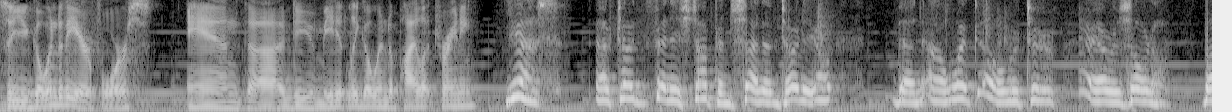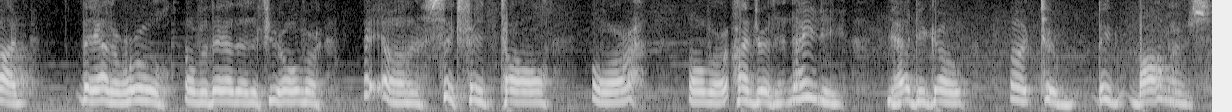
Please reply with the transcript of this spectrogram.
So, you go into the Air Force, and uh, do you immediately go into pilot training? Yes. After I'd finished up in San Antonio, then I went over to Arizona. But they had a rule over there that if you're over uh, six feet tall or over 180, you had to go uh, to big bombers.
